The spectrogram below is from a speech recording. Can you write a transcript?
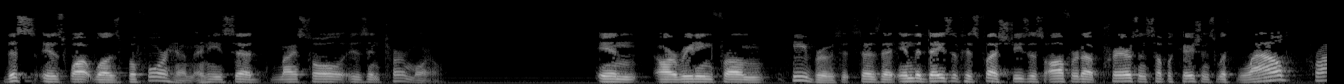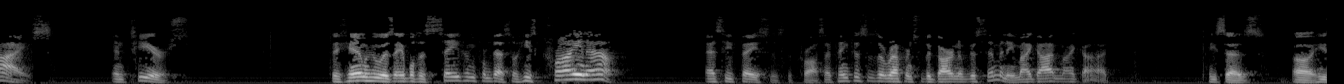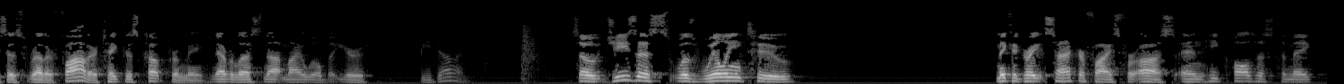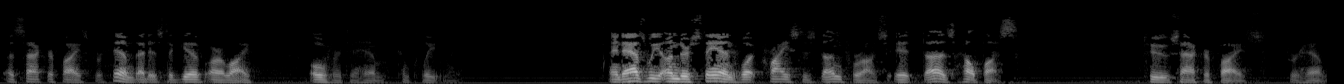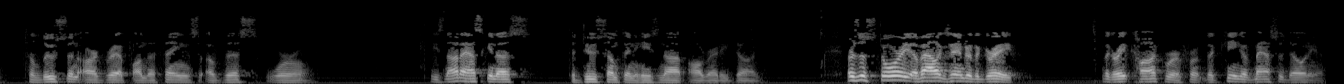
This is what was before him. And he said, My soul is in turmoil. In our reading from Hebrews, it says that in the days of his flesh, Jesus offered up prayers and supplications with loud cries and tears to him who is able to save him from death. So he's crying out as he faces the cross. I think this is a reference to the Garden of Gethsemane. My God, my God. He says, uh, he says, rather, Father, take this cup from me. Nevertheless, not my will, but yours be done. So Jesus was willing to make a great sacrifice for us, and he calls us to make a sacrifice for him. That is, to give our life over to him completely. And as we understand what Christ has done for us, it does help us to sacrifice for him to loosen our grip on the things of this world. He's not asking us to do something he's not already done. There's a story of Alexander the Great, the great conqueror from the king of Macedonia.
